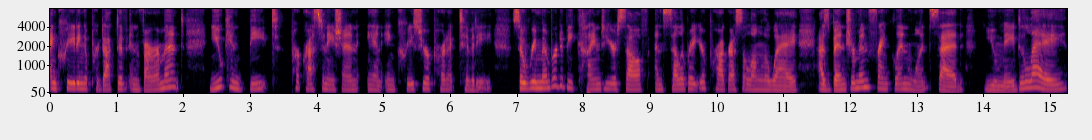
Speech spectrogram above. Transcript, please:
and creating a productive environment, you can beat procrastination and increase your productivity. So remember to be kind to yourself and celebrate your progress along the way. As Benjamin Franklin once said, you may delay,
